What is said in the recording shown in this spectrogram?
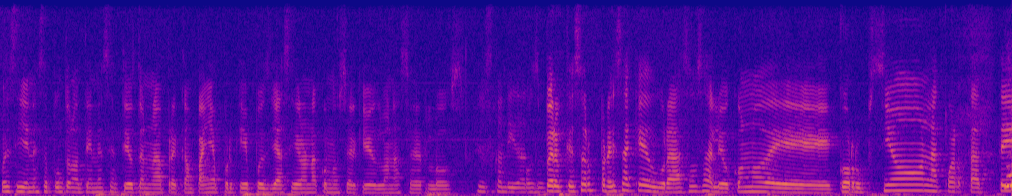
Pues sí, en ese punto no tiene sentido tener una pre-campaña porque pues ya se dieron a conocer que ellos van a ser los... Los candidatos. pues, pero qué sorpresa que Durazo salió con lo de corrupción, la cuarta T. No,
